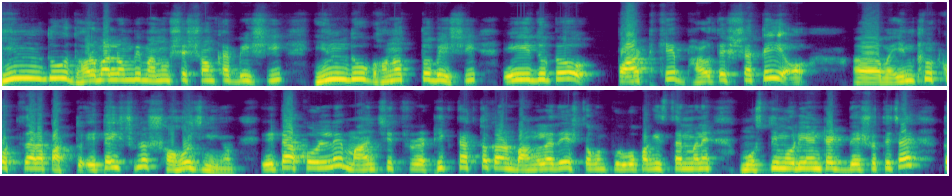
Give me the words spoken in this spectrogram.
হিন্দু ধর্মাবলম্বী মানুষের সংখ্যা বেশি, হিন্দু ঘনত্ব বেশি, এই দুটো পার্টকে ভারতের সাথেই ইনক্লুড করতে তারা পারতো। এটাই ছিল সহজ নিয়ম। এটা করলে মানচিত্রটা ঠিক থাকতো, কারণ বাংলাদেশ তখন পূর্ব পাকিস্তান মানে মুসলিম ওরিয়েন্টেড দেশ হতে চায়, তো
